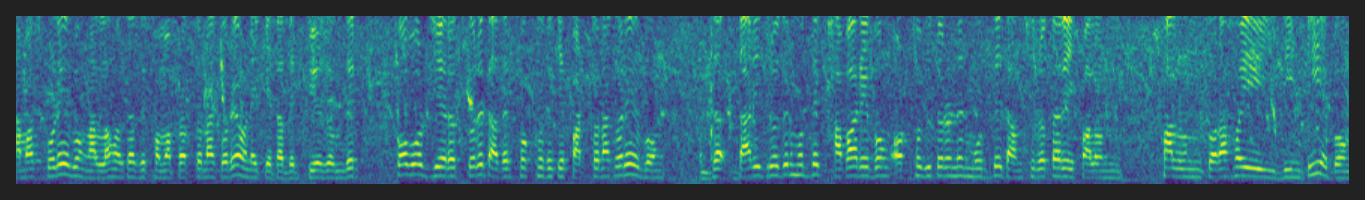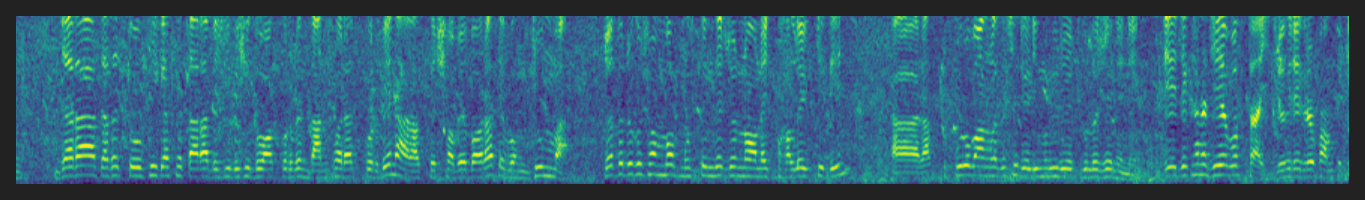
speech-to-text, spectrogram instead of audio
নামাজ পড়ে এবং আল্লাহর কাছে ক্ষমা প্রার্থনা করে। অনেকে তাদের প্রিয়জনদের কবর জিয়ারত করে, তাদের পক্ষ থেকে প্রার্থনা করে এবং দারিদ্রদের মধ্যে খাবার এবং অর্থ বিতরণের মধ্যে দানশীলতার এই পালন পালন করা হয় এই দিনটি এবং যারা, যাদের তৌফিক আছে তারা বেশি বেশি দোয়া করবেন, দান খয়রাত করবেন। আর আজকে সবে বরাত এবং জুম্মা। যতটুকু সম্ভব মুসলিমদের জন্য অনেক ভালো একটি দিন। আর আজকে পুরো বাংলাদেশের রেডিমেডি রেটগুলো জেনে নিন। যে যেখানে যে অবস্থায় জহির এগ্রো ফার্ম থেকে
